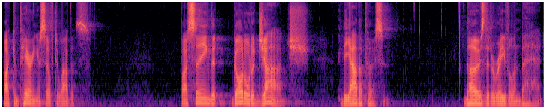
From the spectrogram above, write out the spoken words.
by comparing yourself to others, by seeing that God ought to judge the other person, those that are evil and bad,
